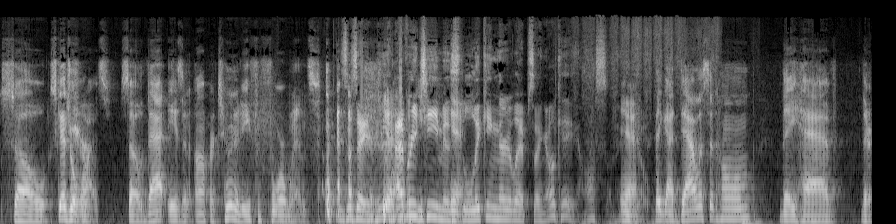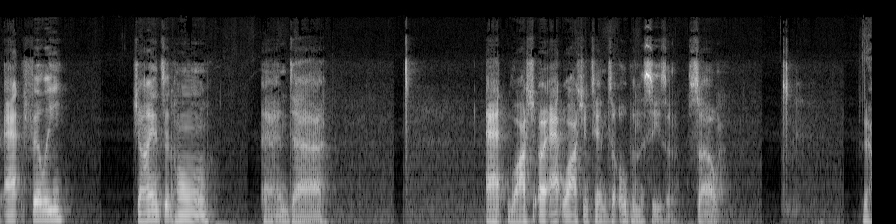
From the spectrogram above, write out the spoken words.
So schedule wise, so that is an opportunity for four wins. I was gonna say Yeah. every team is Yeah. licking their lips, saying, "Okay, awesome." Here yeah, go. they got Dallas at home. They have they're at Philly, Giants at home, and uh, at Wash or at Washington to open the season. So Yeah,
